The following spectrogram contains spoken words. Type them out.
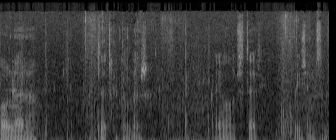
Cholera. Apteczka tam leży. A ja mam cztery. Wyjdziemy sobie.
